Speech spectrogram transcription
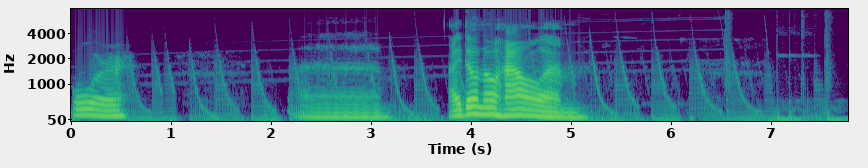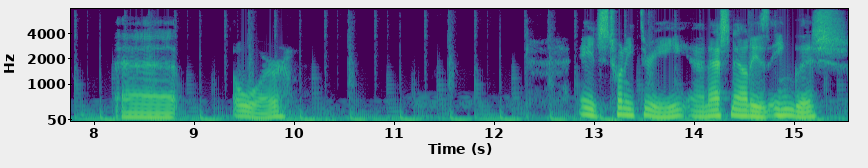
or um i don't know how um uh, or age 23 uh, nationality is english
